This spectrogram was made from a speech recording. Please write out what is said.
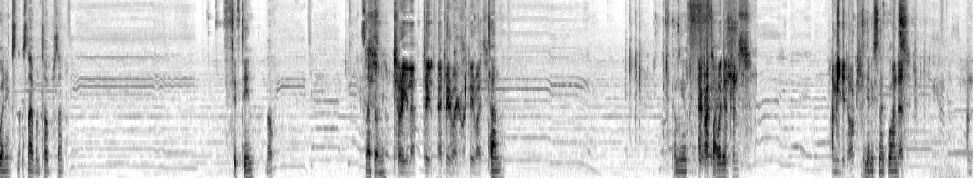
20. Sn- Snipe on top, stand. 15. No. Sniper on me. Three left, three, uh, three right, three right. 10. Coming in Aircraft white 5-ish. entrance. Immediate heart. I'm getting sniped I'm dead. once. And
